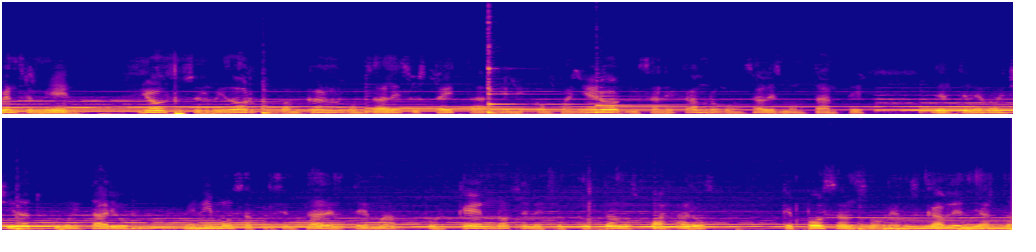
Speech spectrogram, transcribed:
Yo, su servidor, Juan Carlos González Usteita, y mi compañero Luis Alejandro González Montante, del Telebachillerato Comunitario, venimos a presentar el tema ¿Por qué no se electrocutan los pájaros que posan sobre los cables de alta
